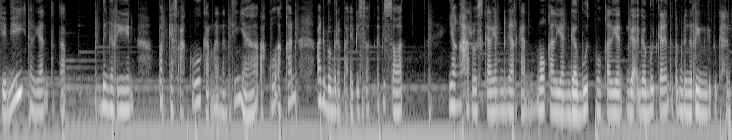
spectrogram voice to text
Jadi kalian tetap dengerin podcast aku karena nantinya aku akan ada beberapa episode-episode yang harus kalian dengarkan. Mau kalian gabut mau kalian nggak gabut kalian tetap dengerin gitu kan.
